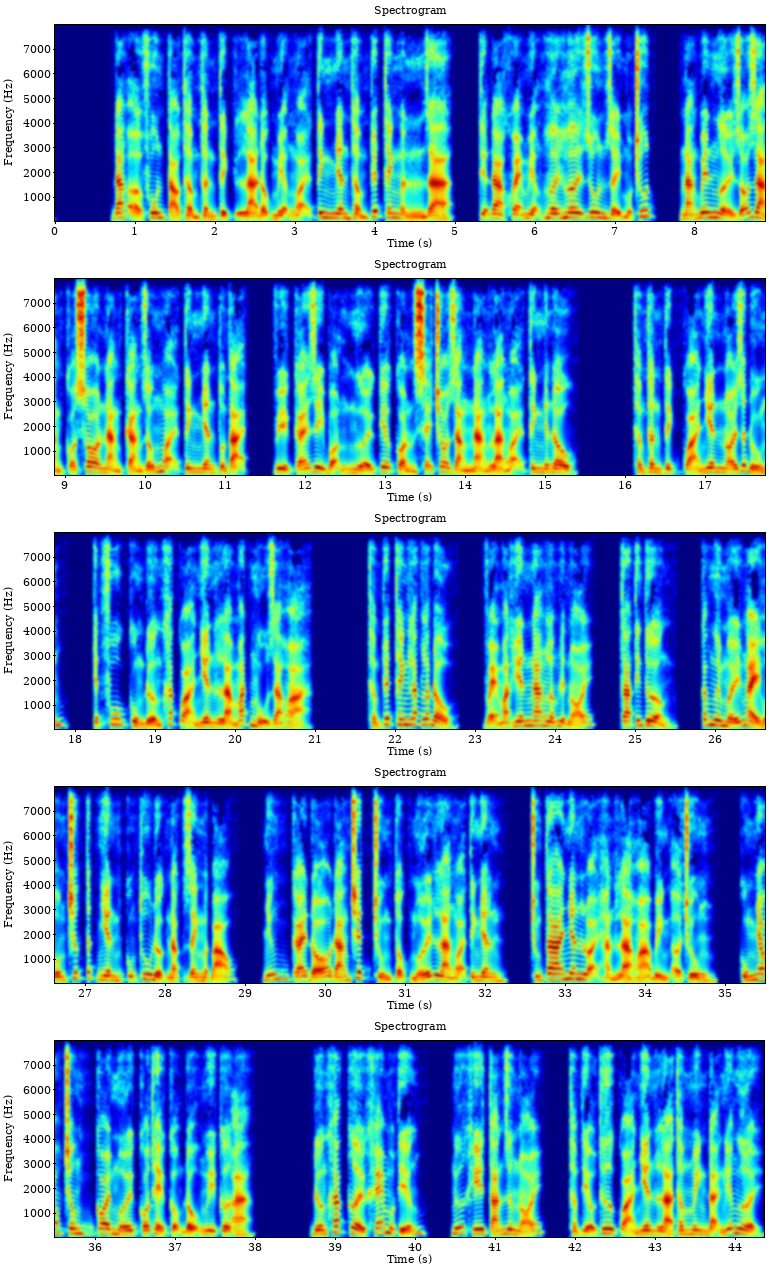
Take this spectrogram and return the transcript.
Đang ở phun tảo thẩm thần tịch là độc miệng ngoại tinh nhân thẩm tuyết thanh ngần ra, tiện đà khỏe miệng hơi hơi run rẩy một chút, nàng bên người rõ ràng có so nàng càng giống ngoại tinh nhân tồn tại, vì cái gì bọn người kia còn sẽ cho rằng nàng là ngoại tinh nhân đâu. Thẩm thần tịch quả nhiên nói rất đúng, kiệt phu cùng đường khắc quả nhiên là mắt mù ra hỏa. Thẩm tuyết thanh lắc lắc đầu, vẻ mặt hiên ngang lấm liệt nói, ta tin tưởng, các ngươi mấy ngày hôm trước tất nhiên cũng thu được nặc danh mật báo, những cái đó đáng chết chủng tộc mới là ngoại tinh nhân, chúng ta nhân loại hẳn là hòa bình ở chung, cùng nhau trông coi mới có thể cộng độ nguy cơ a. Đường khác cười khẽ một tiếng, ngữ khí tán dương nói, thẩm tiểu thư quả nhiên là thâm minh đại nghĩa người.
